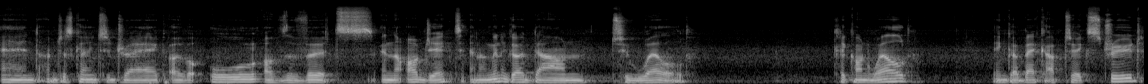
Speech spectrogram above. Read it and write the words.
and I'm just going to drag over all of the verts in the object and I'm going to go down to weld. Click on weld, then go back up to extrude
